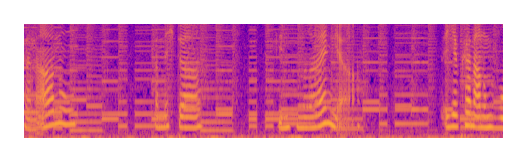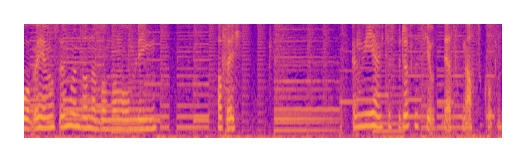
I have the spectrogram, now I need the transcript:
Keine Ahnung. Kann ich da hinten rein? Ja. Ich habe keine Ahnung wo, aber hier muss irgendwo ein Sonderbonbon rumliegen. Hoffe ich. Irgendwie habe ich das Bedürfnis, hier unten erst nachzugucken.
